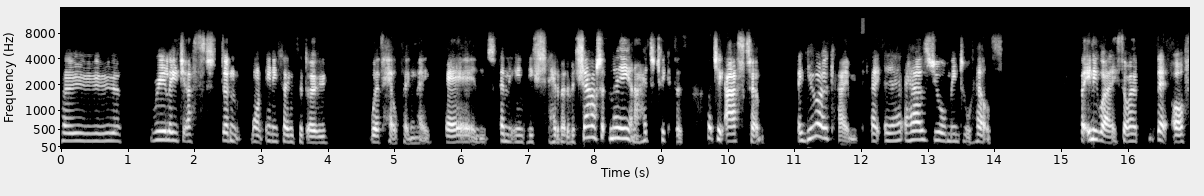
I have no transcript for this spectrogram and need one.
who really just didn't want anything to do with helping me. And in the end, he had a bit of a shout at me, and I had to check if this. Actually, asked him, "Are you okay? How's your mental health?" But anyway, so I put that off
